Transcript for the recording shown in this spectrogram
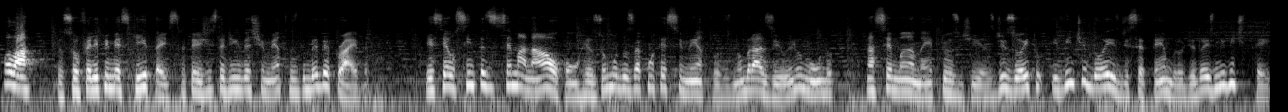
Olá, eu sou Felipe Mesquita, estrategista de investimentos do BB Private. Esse é o síntese semanal com o um resumo dos acontecimentos no Brasil e no mundo na semana entre os dias 18 e 22 de setembro de 2023.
